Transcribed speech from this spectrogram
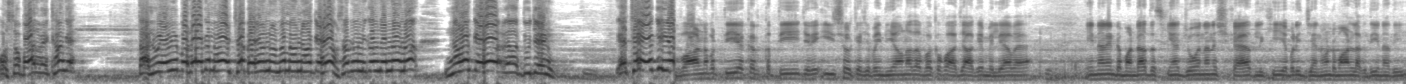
ਉਸ ਤੋਂ ਬਾਅਦ ਵੇਖਾਂਗੇ। ਤੁਹਾਨੂੰ ਇਹ ਵੀ ਪਤਾ ਕਿ ਮੈਂ ਇੱਥੇ ਬਹਿ ਜਾਂਦਾ ਨਾ ਮੈਂ ਨਾ ਕਿਸੇ ਅਫਸਰ ਨੂੰ ਨਿਕਲ ਦਿੰਦਾ ਨਾ ਨਾ ਕਿਸੇ ਅ, ਦੂਜੇ ਨੂੰ। ਇੱਥੇ ਇਹ ਕੀ ਹੈ ਵਾਰਡ ਨੰਬਰ 30 ਏਕੜ 31 ਜਿਹੜੇ ਈਸਟ ਹਲਕੇ 'ਚ ਪੈਂਦੀਆਂ ਉਹਨਾਂ ਦਾ ਵਕਫ ਅੱਜ ਆ ਕੇ ਮਿਲਿਆ ਵਾ। ਇਹਨਾਂ ਨੇ ਡਿਮਾਂਡਾਂ ਦੱਸੀਆਂ ਜੋ ਇਹਨਾਂ ਨੇ ਸ਼ਿਕਾਇਤ ਲਿਖੀ ਹੈ ਬੜੀ ਜੈਨੂਇਨ ਡਿਮਾਂਡ ਲੱਗਦੀ ਇਹਨਾਂ ਦੀ।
